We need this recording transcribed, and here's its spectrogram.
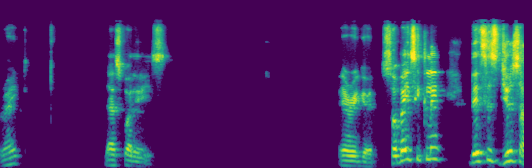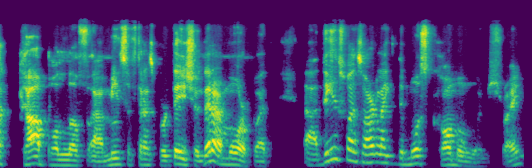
right? That's what it is. Very good. So basically, this is just a couple of uh, means of transportation. There are more, but uh, these ones are like the most common ones, right?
